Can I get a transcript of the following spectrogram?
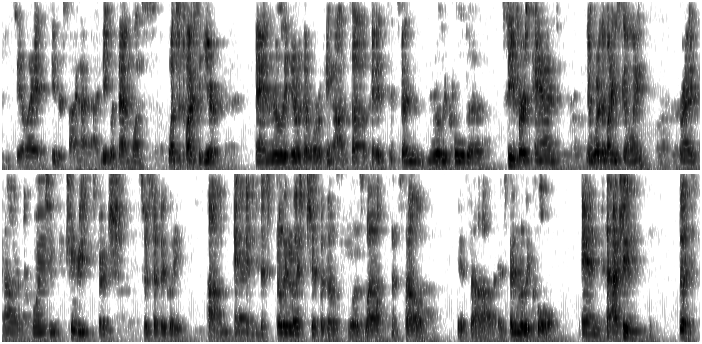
at UCLA at Cedars-Sinai. I meet with them once once or twice a year and really hear what they're working on. So it's, it's been really cool to see firsthand, you know, where the money's going, right? Uh, going to true research specifically, um, and just building a relationship with those people as well. So it's uh it's been really cool. And actually, that's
